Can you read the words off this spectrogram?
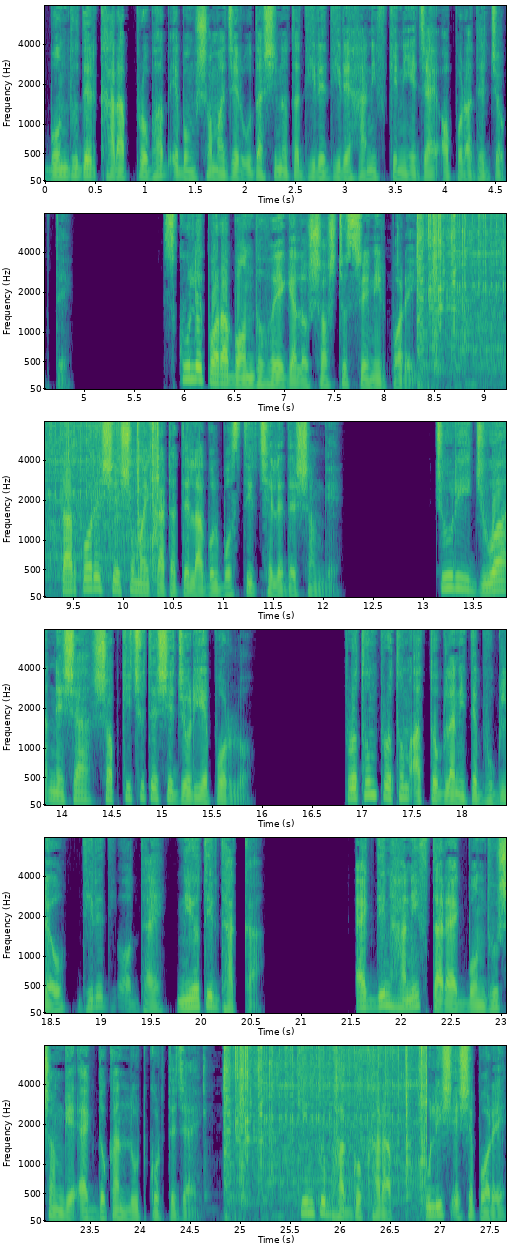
বন্ধুদের খারাপ প্রভাব এবং সমাজের উদাসীনতা ধীরে ধীরে হানিফকে নিয়ে যায় অপরাধের জগতে। স্কুলে পড়া বন্ধ হয়ে গেল ষষ্ঠ শ্রেণির পরেই। তারপরে সে সময় কাটাতে লাগল বস্তির ছেলেদের সঙ্গে। চুরি, জুয়া, নেশা সবকিছুতে সে জড়িয়ে পড়ল। প্রথম প্রথম আত্মগ্লানিতে ভুগলেও ধীরে ধীরে অধ্যায়, নিয়তির ধাক্কা। একদিন হানিফ তার এক বন্ধুর সঙ্গে এক দোকান লুট করতে যায়। কিন্তু ভাগ্য খারাপ, পুলিশ এসে পড়ে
